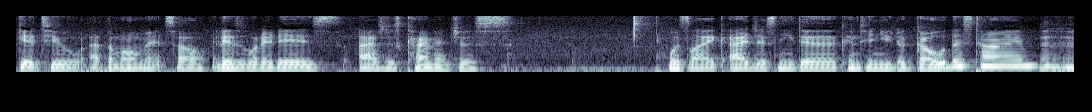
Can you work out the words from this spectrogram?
get to at the moment. So it is what it is. I just kind of just was like, I just need to continue to go this time, mm-hmm.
